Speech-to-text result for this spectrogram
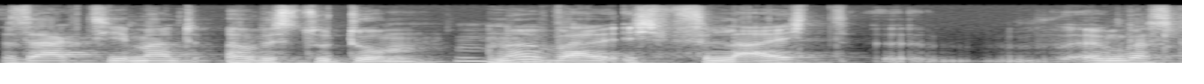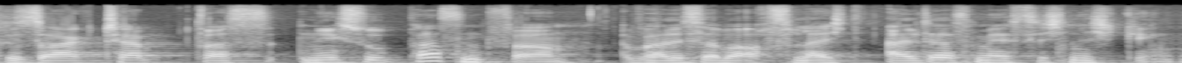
sagt jemand, oh, bist du dumm, mhm. ne? weil ich vielleicht äh, irgendwas gesagt habe, was nicht so passend war, weil es aber auch vielleicht altersmäßig nicht ging.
